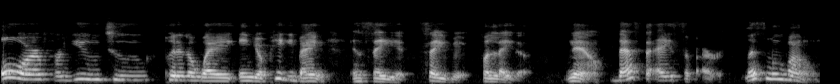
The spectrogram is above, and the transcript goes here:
or for you to put it away in your piggy bank and say it, save it for later. Now, that's the ace of earth. Let's move on.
